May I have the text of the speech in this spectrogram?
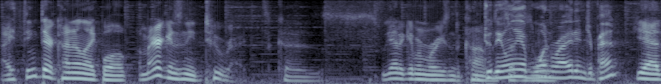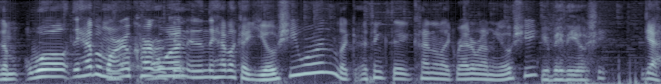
I think they're kind of like well Americans need two rides because we got to give them a reason to come. Do they only have one ride in Japan? Yeah, the well they have a Mario Kart Mario one Kart? and then they have like a Yoshi one. Like I think they kind of like right around Yoshi. Your baby Yoshi, Yeah.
